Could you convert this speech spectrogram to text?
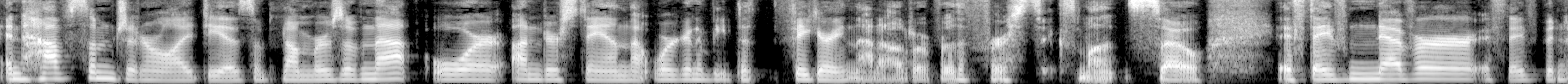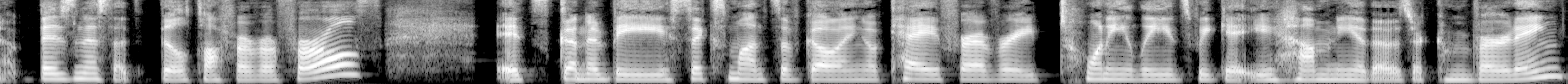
And have some general ideas of numbers of that or understand that we're going to be figuring that out over the first six months. So if they've never, if they've been a business that's built off of referrals, it's going to be six months of going, okay, for every 20 leads we get you, how many of those are converting?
